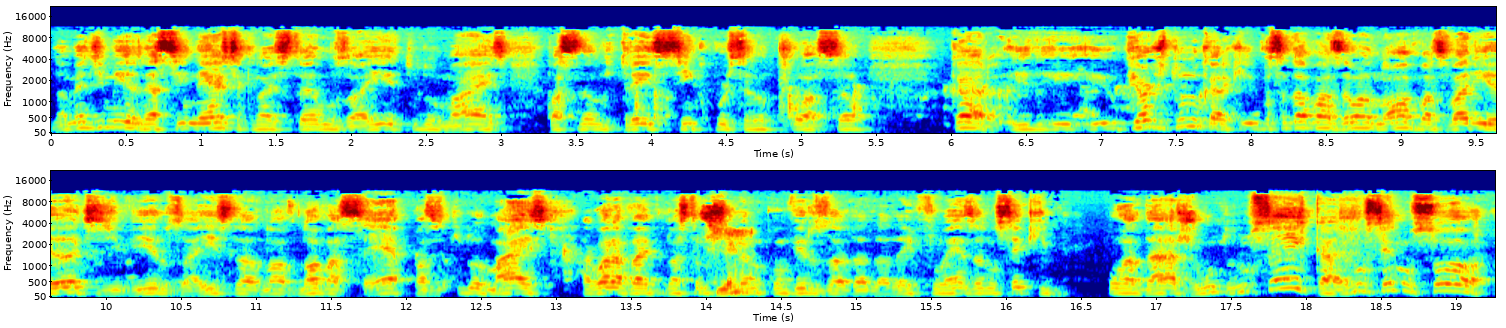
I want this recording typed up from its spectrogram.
Não me admira, nessa inércia que nós estamos aí e tudo mais, vacinando 3, 5% da população. Cara, e, e, e, o pior de tudo, cara, é que você dá vazão a novas variantes de vírus aí, novas cepas e tudo mais. Agora vai, nós estamos Sim. chegando com o vírus da, da, da, influenza, não sei que porra dá junto. Não sei, cara, eu não sei, não sou.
